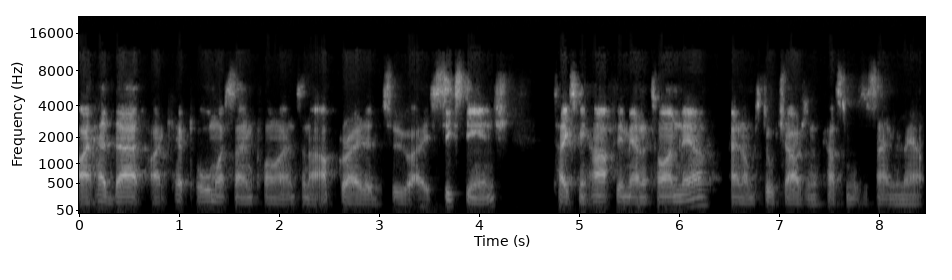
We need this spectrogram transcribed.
I had that. I kept all my same clients, and I upgraded to a 60 inch. Takes me half the amount of time now, and I'm still charging the customers the same amount.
